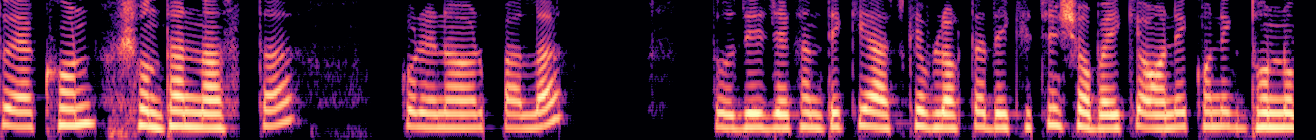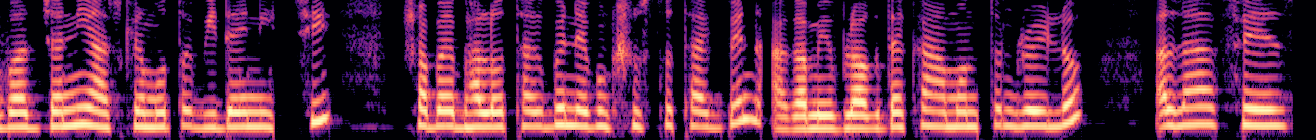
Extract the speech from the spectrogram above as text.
তো এখন সন্ধ্যার নাস্তা করে নেওয়ার পালা। তো যে যেখান থেকে আজকে ব্লগটা দেখেছেন, সবাইকে অনেক অনেক ধন্যবাদ জানিয়ে আজকের মতো বিদায় নিচ্ছি। সবাই ভালো থাকবেন এবং সুস্থ থাকবেন। আগামী ব্লগ দেখা আমন্ত্রণ রইল। আল্লাহ হাফেজ।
